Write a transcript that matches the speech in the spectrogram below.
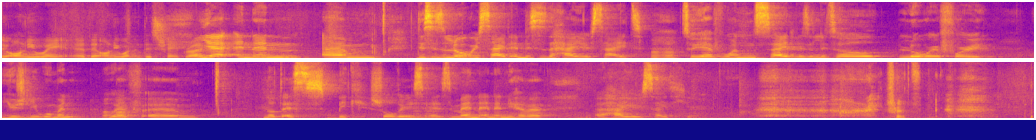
the only way uh, the only one in this shape, right? Yeah, and then um, this is the lower side, and this is the higher side. Uh-huh. So you have one side that is a little lower for usually women who Uh-huh. have um, not as big shoulders Mhm. as men, and then you have a, a higher side here. Alright, friends. The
